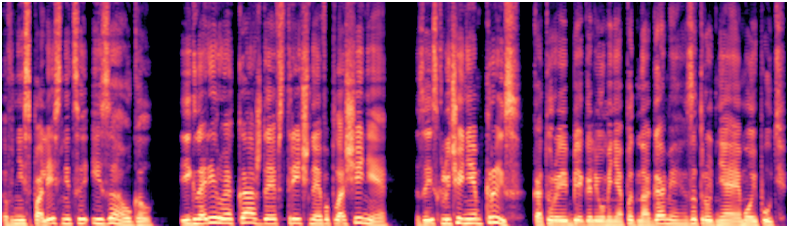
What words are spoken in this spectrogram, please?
Вниз по лестнице и за угол, игнорируя каждое встречное воплощение, за исключением крыс, которые бегали у меня под ногами, затрудняя мой путь.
